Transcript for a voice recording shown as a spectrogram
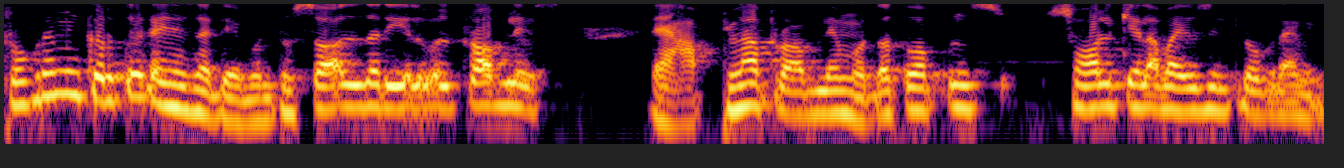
प्रोग्रामिंग करतोय कशासाठी आपण? To solve the real world problems. अरे आपला प्रॉब्लेम होता तो आपण सॉल्व्ह केला बाय युझिंग प्रोग्रामिंग.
